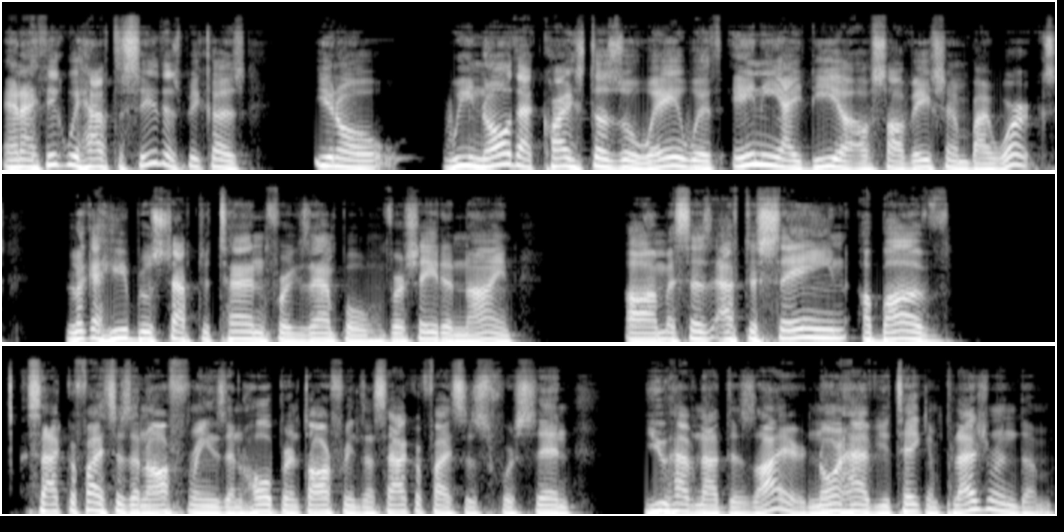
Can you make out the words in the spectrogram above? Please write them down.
And I think we have to see this because, you know, we know that Christ does away with any idea of salvation by works. Look at Hebrews chapter 10, for example, verse 8 and 9. Um, it says, After saying above, sacrifices and offerings and whole burnt offerings and sacrifices for sin you have not desired, nor have you taken pleasure in them,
